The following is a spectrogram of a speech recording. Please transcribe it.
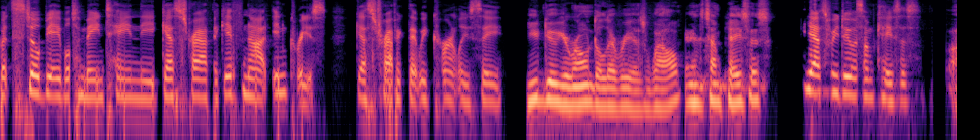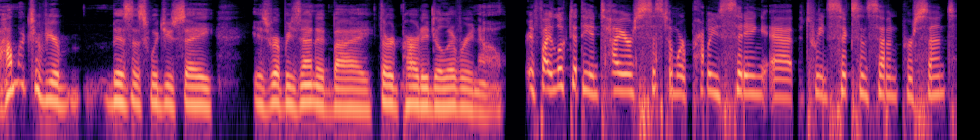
but still be able to maintain the guest traffic, if not increase guest traffic that we currently see. You do your own delivery as well in some cases? Yes, we do in some cases. How much of your business would you say is represented by third party delivery now? If I looked at the entire system, we're probably sitting at between 6 and 7%.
